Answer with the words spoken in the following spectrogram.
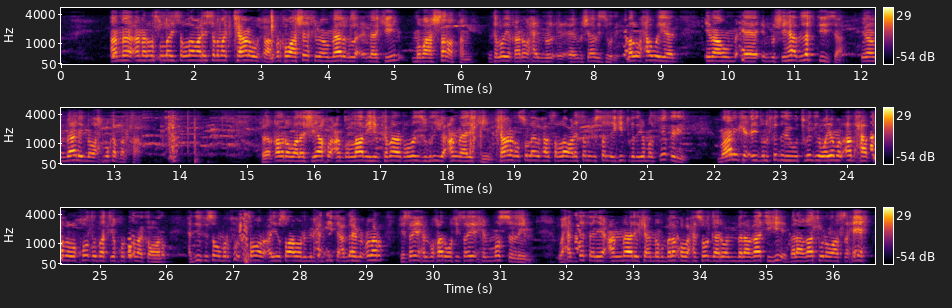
أما أنا رسول الله صلى الله عليه وسلم كان وحا. مرقى وشيخ ممالغ لكن مباشرة. انت لو يقانو حي من الشاب آه، السوري بل وحاوي imaam ibn shihab laftiisa imaam maalikna waxbu ka bartaa فقد روى الشيخ عن طلابهم كما روى الزهري عن مالكهم. كان رسول الله صلى الله عليه وسلم يصلي كده يوم الفطر. مالك عيد الفطر وتنزل ويوم الأضحى قبل الخطبة خطبة كور حديث صور مرفوع صور أي صور من حديث عبد الله بن عمر في صحيح البخاري وفي صحيح مسلم. وحدثني عن مالك أنه بلغه وحسوه قال ومن بلاغاته بلاغاته وصحيح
